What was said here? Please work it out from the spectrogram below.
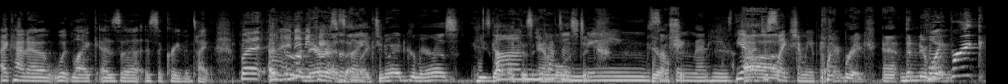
I kind of would like as a as a Kraven type, but uh, Edgar in any Ramirez, case, I like. like, Do you know Edgar Ramirez? He's got like um, this you have to animalistic. name Here, something show- that he's yeah, just Uh, like show me a picture. Point Break, and the new Point one. Break.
